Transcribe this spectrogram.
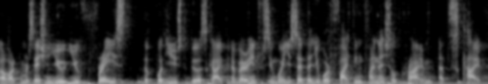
of our conversation, you, you phrased the, what you used to do at Skype in a very interesting way. You said that you were fighting financial crime at Skype.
